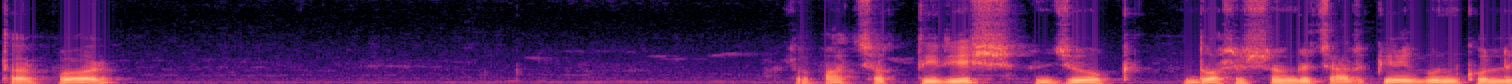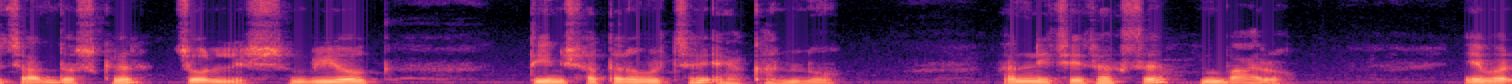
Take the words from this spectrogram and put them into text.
তারপর তো পাঁচ ছক তিরিশ যোগ দশের সঙ্গে চারকে গুণ করলে চার দশকের চল্লিশ। বিয়োগ তিন সাতারো হচ্ছে একান্ন। আর নিচে থাকছে বারো। এবার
